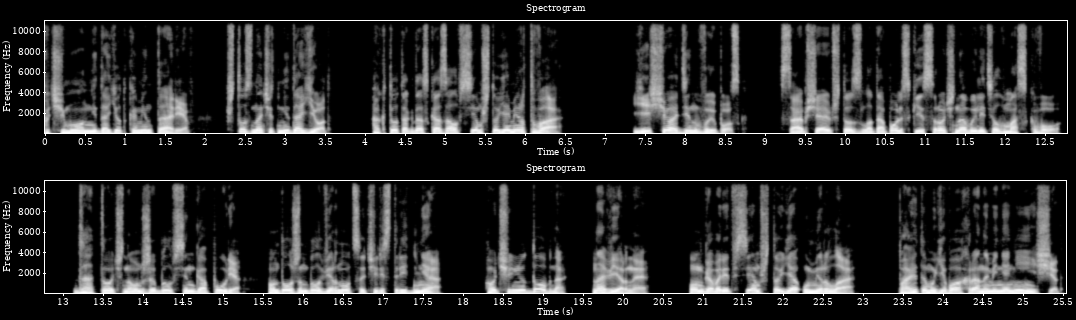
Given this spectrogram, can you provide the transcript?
Почему он не дает комментариев? Что значит «не дает»? А кто тогда сказал всем, что я мертва? Еще один выпуск. Сообщают, что Златопольский срочно вылетел в Москву. Да, точно, он же был в Сингапуре. Он должен был вернуться через три дня. Очень удобно, наверное. Он говорит всем, что я умерла. Поэтому его охрана меня не ищет.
